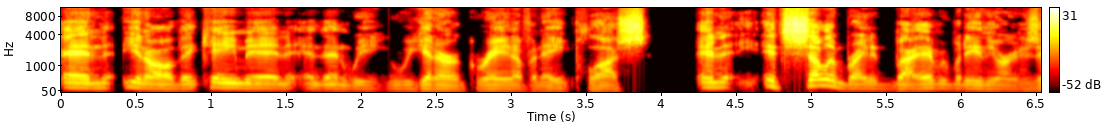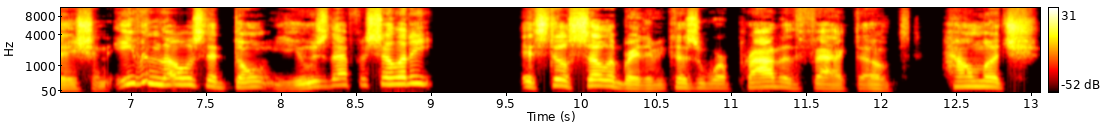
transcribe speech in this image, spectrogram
and you know they came in, and then we we get our grade of an A plus, and it's celebrated by everybody in the organization, even those that don't use that facility. It's still celebrated because we're proud of the fact of how much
